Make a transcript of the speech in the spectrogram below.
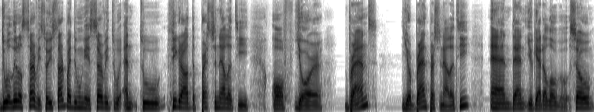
do a little survey. So you start by doing a survey to and to figure out the personality of your brand, your brand personality, and then you get a logo. So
